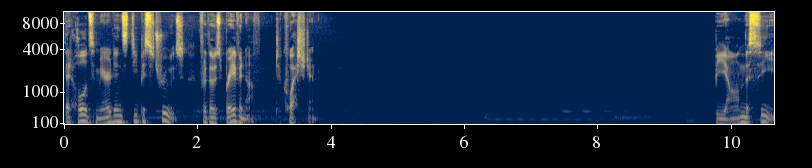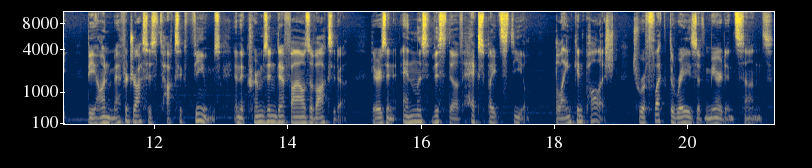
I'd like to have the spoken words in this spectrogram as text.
that holds Mirrodin's deepest truths for those brave enough to question. Beyond the sea, beyond Mephidross' toxic fumes and the crimson defiles of Oxida, there is an endless vista of hexplate steel, blank and polished, to reflect the rays of Mirrodin's suns.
